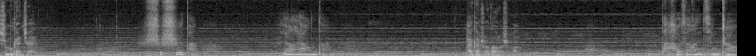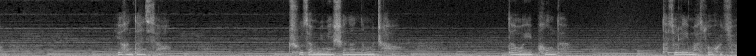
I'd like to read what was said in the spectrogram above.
什么感觉？湿湿的，凉凉的。还感受到了什么？他好像很紧张，也很胆小。触角明明伸得那么长，但我一碰它，它就立马缩回去了。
